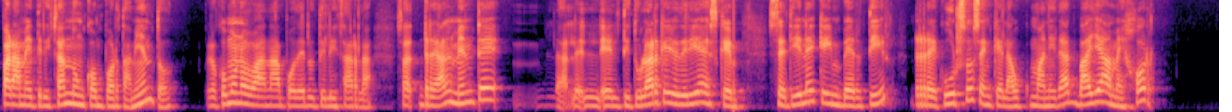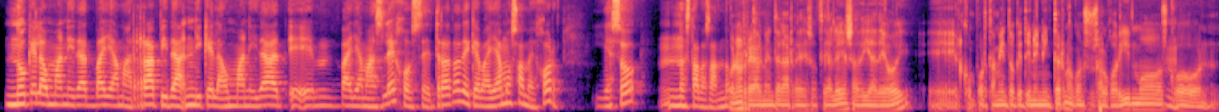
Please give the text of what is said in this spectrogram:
parametrizando un comportamiento, pero ¿cómo no van a poder utilizarla? O sea, realmente el, el titular que yo diría es que se tiene que invertir recursos en que la humanidad vaya a mejor. No que la humanidad vaya más rápida ni que la humanidad eh, vaya más lejos. Se trata de que vayamos a mejor. Y eso no está pasando. Bueno, realmente las redes sociales a día de hoy, eh, el comportamiento que tienen interno con sus algoritmos, Mm. con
